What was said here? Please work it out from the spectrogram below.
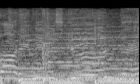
Nobody needs goodness.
